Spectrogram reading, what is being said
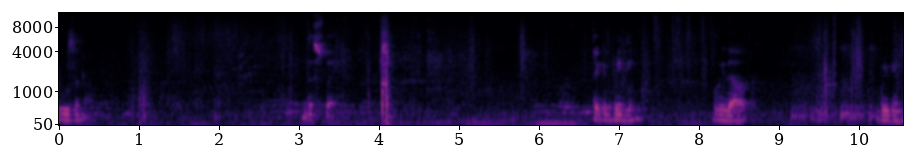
Loosen up. This way. Take a breathe in. Breathe out. Breathe in.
